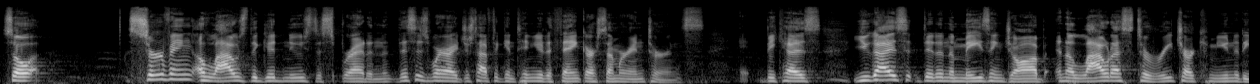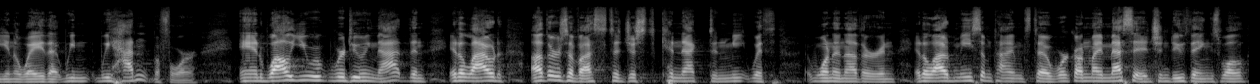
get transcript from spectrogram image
So, serving allows the good news to spread. And this is where I just have to continue to thank our summer interns because you guys did an amazing job and allowed us to reach our community in a way that we, we hadn't before. And while you were doing that, then it allowed others of us to just connect and meet with one another. And it allowed me sometimes to work on my message and do things while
